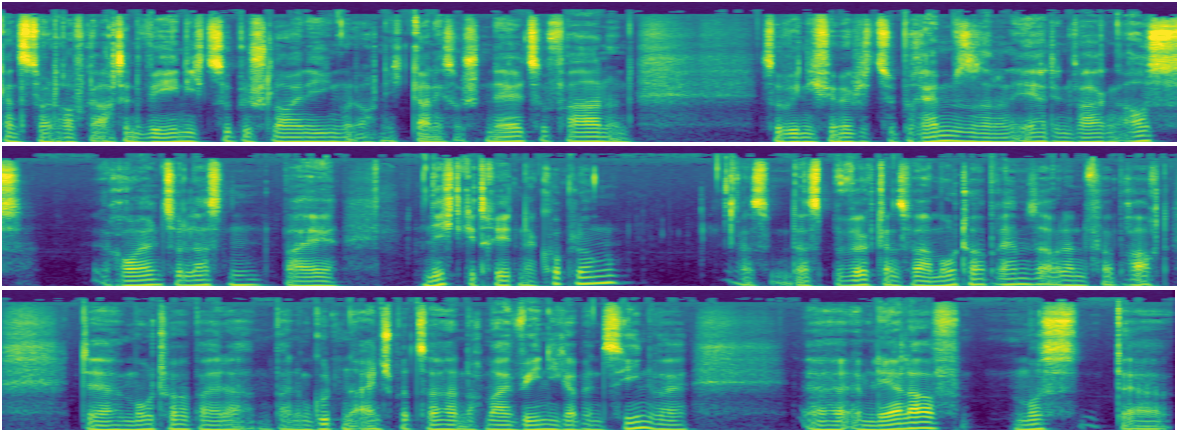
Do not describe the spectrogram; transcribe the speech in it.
ganz toll darauf geachtet, wenig zu beschleunigen und auch nicht gar nicht so schnell zu fahren und so wenig wie möglich zu bremsen, sondern eher den Wagen ausrollen zu lassen bei nicht getretener Kupplung. Das, das bewirkt dann zwar Motorbremse, aber dann verbraucht der Motor bei, der, bei einem guten Einspritzer nochmal weniger Benzin, weil äh, im Leerlauf muss der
